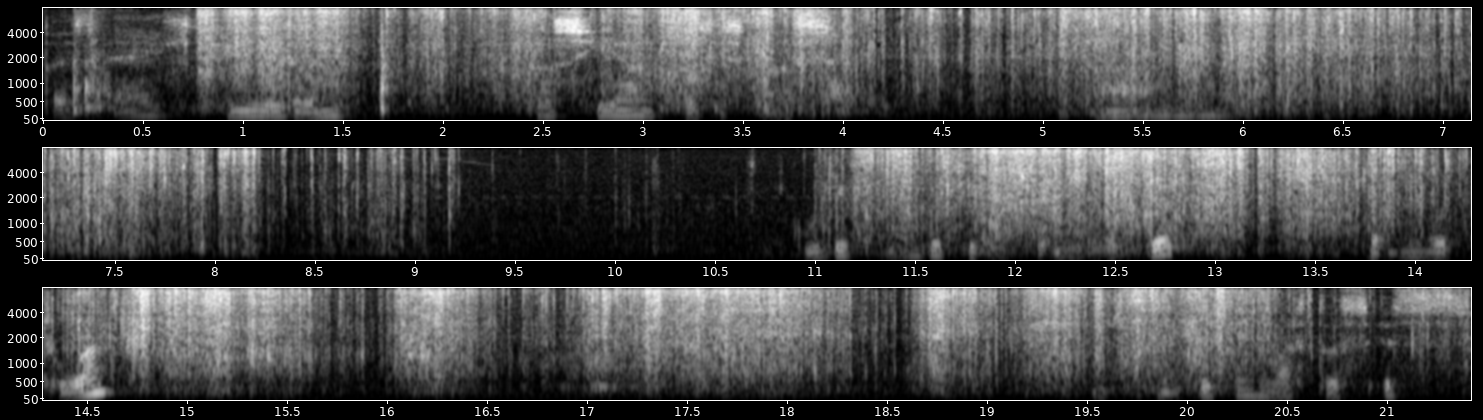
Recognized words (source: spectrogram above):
da ist echt viel drin. Das hier, was ist das? Ähm, gute Frage, sieht aus wie ein Leitwerk. Der ein Motor. Mal gucken, was das ist.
